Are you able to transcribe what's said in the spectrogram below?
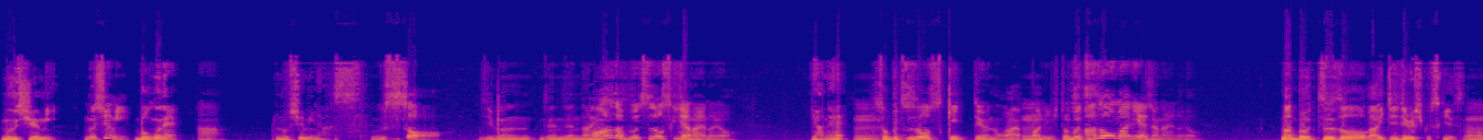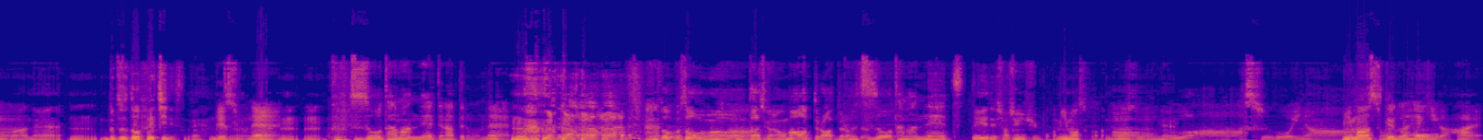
無趣味。無趣味？僕ね、あ無趣味なんです。嘘。自分、全然あないんですなた仏像好きじゃないのよ。いやね、うんそう、仏像好きっていうのがやっぱり一つあって、仏像マニアじゃないのよ。まあ、仏像が著しく好きですね、うん僕はね。うん。仏像フェチですね。ですよね。うんうんうん。仏像たまんねえってなってるもんね。そう、そう、うん確かに、まあ、合ってる合ってる合って仏像たまんねえっつって。る。家で写真集とか見ますからね、普通にうん。うね。わー、すごいな見ますけどもそんな癖が、はい。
